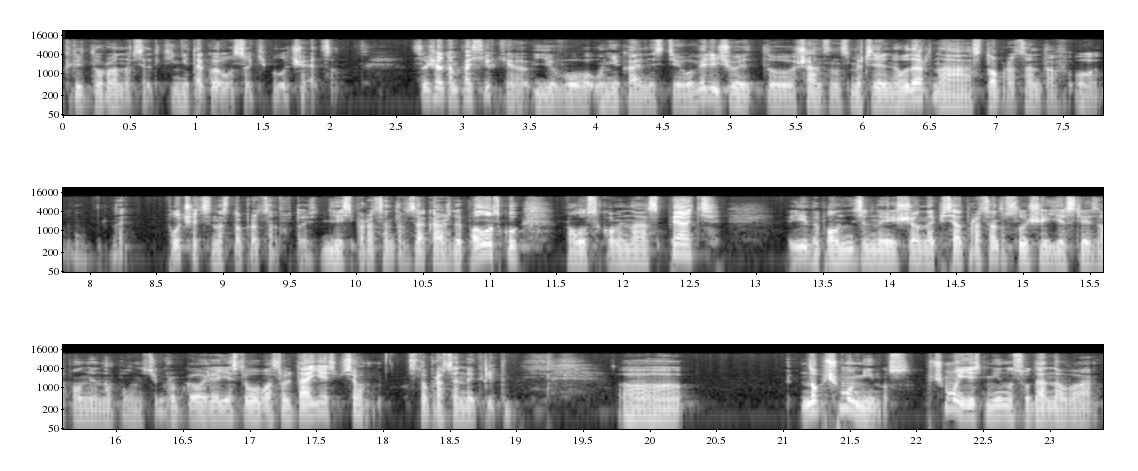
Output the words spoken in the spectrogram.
крит урона все-таки не такой высокий получается. С учетом пассивки его уникальности увеличивает шанс на смертельный удар на 100%, о, ну, получается на 100%, то есть 10% за каждую полоску, полосок у нас 5, и дополнительно еще на 50% в случае, если заполнено полностью. Грубо говоря, если у вас ульта есть, все, стопроцентный крит. Э, но почему минус? Почему есть минус у данного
